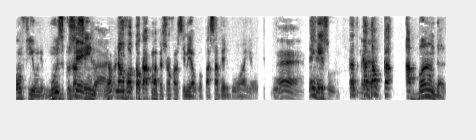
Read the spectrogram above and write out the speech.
confiam, né? músicos Sim, assim, claro. não, não vou tocar com uma pessoa e falar assim, meu, vou passar vergonha. Ou, tipo, é, tem tipo, isso. Cada, é. a banda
